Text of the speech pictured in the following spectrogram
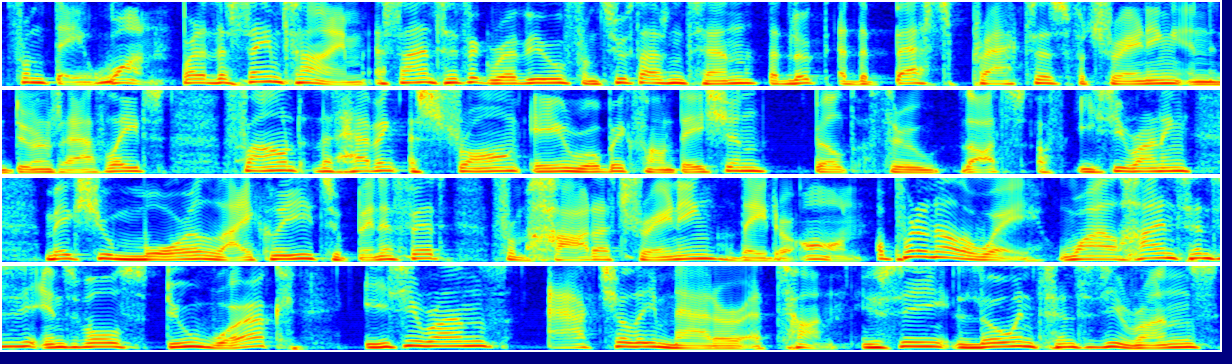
from day one. But at the same time, a scientific review from 2010 that looked at the best practice for training in endurance athletes found that having a strong aerobic foundation built through lots of easy running makes you more likely to benefit from harder training later on. Or put another way, while high intensity intervals do work, Easy runs actually matter a ton. You see, low intensity runs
